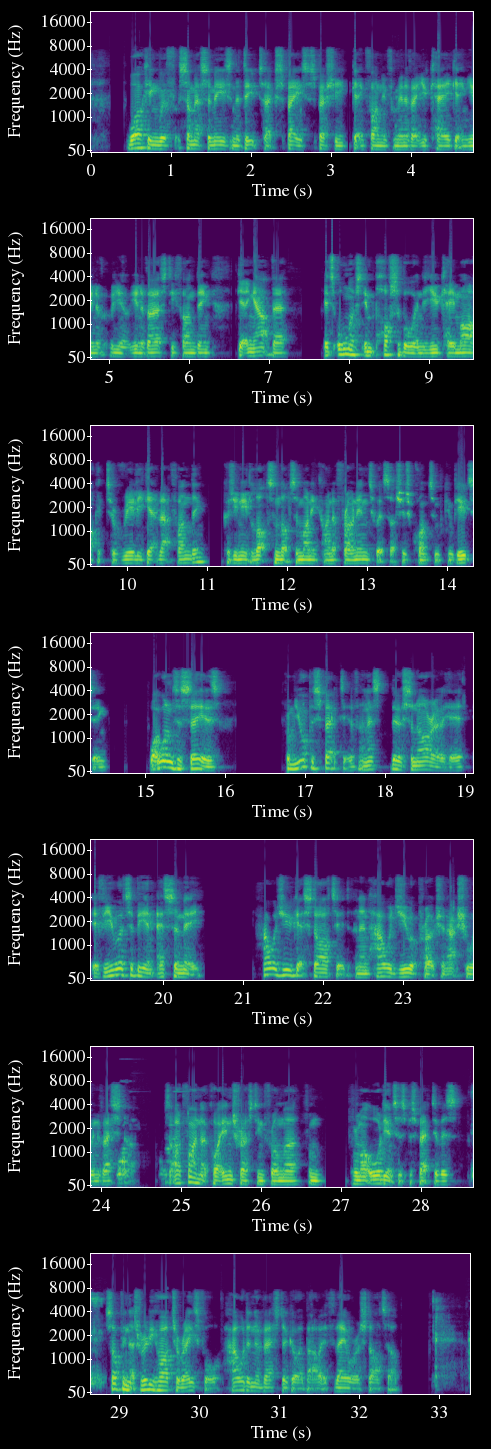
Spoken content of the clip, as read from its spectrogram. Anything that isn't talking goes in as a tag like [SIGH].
working with some SMEs in the deep tech space, especially getting funding from Innovate UK, getting uni- you know, university funding, getting out there. It's almost impossible in the UK market to really get that funding because you need lots and lots of money kind of thrown into it, such as quantum computing. What I wanted to say is, from your perspective, and let's do a scenario here, if you were to be an SME, how would you get started, and then how would you approach an actual investor? So I find that quite interesting from uh, from from our audience's perspective. Is something that's really hard to raise for. How would an investor go about it if they were a startup?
